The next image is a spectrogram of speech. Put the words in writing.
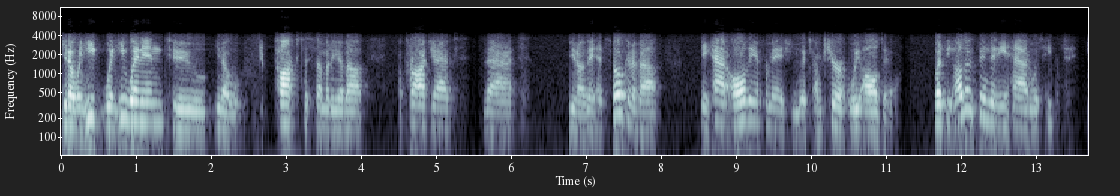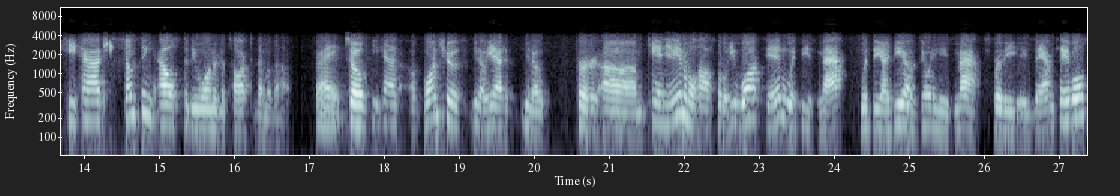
you know, when he when he went in to, you know, talk to somebody about a project that, you know, they had spoken about, he had all the information, which I'm sure we all do. But the other thing that he had was he he had something else that he wanted to talk to them about. Right. So he had a bunch of, you know, he had, you know, for um, Canyon Animal Hospital, he walked in with these maps, with the idea of doing these maps for the exam tables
